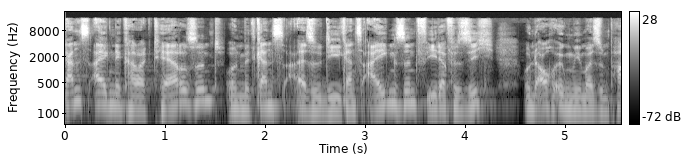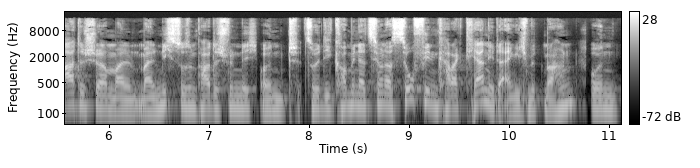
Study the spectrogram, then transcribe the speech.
ganz eigene Charaktere sind und mit ganz, also die ganz eigen sind, jeder für sich und auch irgendwie mal sympathischer, mal, mal nicht so sympathisch, finde ich. Und so die Kombination aus so vielen Charakteren, die da eigentlich mitmachen und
